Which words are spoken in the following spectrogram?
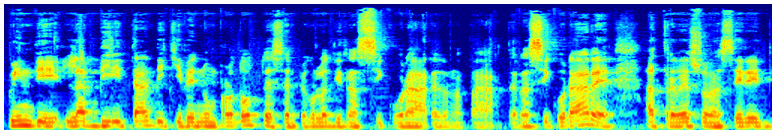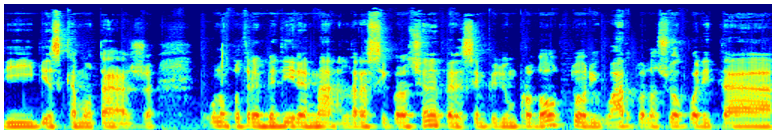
Quindi l'abilità di chi vende un prodotto è sempre quella di rassicurare da una parte, rassicurare attraverso una serie di, di escamotage. Uno potrebbe dire ma la rassicurazione per esempio di un prodotto riguardo alla sua qualità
